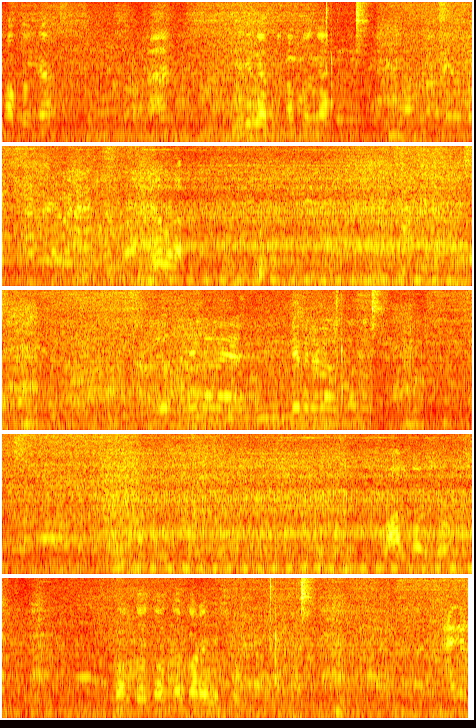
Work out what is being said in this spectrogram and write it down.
শব্দ কে হ্যাঁ? বিভিন্ন এত শব্দ কে বেড়া ভালো করছ। জল তো দর করে মিশো। আগের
